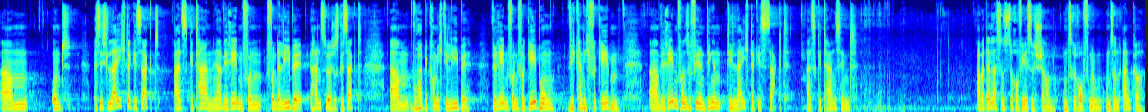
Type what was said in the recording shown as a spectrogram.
Ähm, und es ist leichter gesagt als getan. Ja, wir reden von, von der Liebe. Hans, du hast es gesagt. Ähm, woher bekomme ich die Liebe? Wir reden von Vergebung. Wie kann ich vergeben? Äh, wir reden von so vielen Dingen, die leichter gesagt als getan sind. Aber dann lass uns doch auf Jesus schauen, unsere Hoffnung, unseren Anker,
